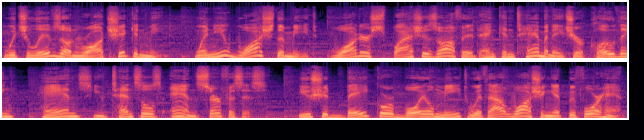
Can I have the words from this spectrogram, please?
which lives on raw chicken meat. When you wash the meat, water splashes off it and contaminates your clothing, hands, utensils, and surfaces. You should bake or boil meat without washing it beforehand.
